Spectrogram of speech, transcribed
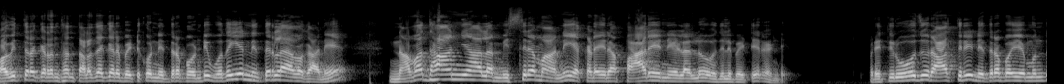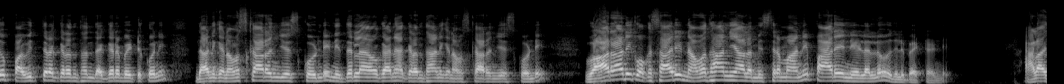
పవిత్ర గ్రంథం తల దగ్గర పెట్టుకొని నిద్రపోండి. ఉదయం నిద్ర లేవగానే నవధాన్యాల మిశ్రమాన్ని ఎక్కడైనా పారే నీళ్ళల్లో వదిలిపెట్టి రండి. ప్రతిరోజు రాత్రి నిద్రపోయే ముందు పవిత్ర గ్రంథం దగ్గర పెట్టుకొని దానికి నమస్కారం చేసుకోండి. నిద్ర లేవగానే ఆ గ్రంథానికి నమస్కారం చేసుకోండి. వారానికి ఒకసారి నవధాన్యాల మిశ్రమాన్ని పారే నీళ్ళల్లో వదిలిపెట్టండి. అలా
